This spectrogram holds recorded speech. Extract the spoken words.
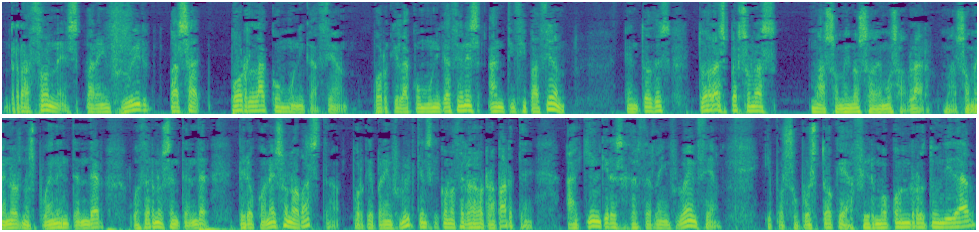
razones para influir pasa por la comunicación, porque la comunicación es anticipación. Entonces, todas las personas más o menos sabemos hablar, más o menos nos pueden entender o hacernos entender, pero con eso no basta, porque para influir tienes que conocer a la otra parte, a quién quieres ejercer la influencia, y por supuesto que afirmo con rotundidad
